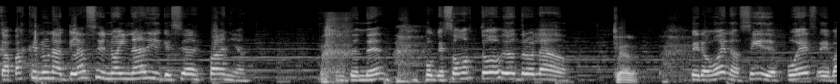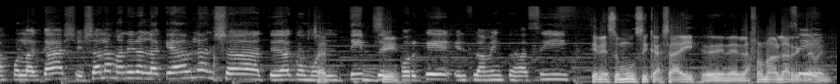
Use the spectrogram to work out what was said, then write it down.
capaz que en una clase no hay nadie que sea de España. ¿Entendés? Porque somos todos de otro lado. Claro. Pero bueno, sí, después eh, vas por la calle, ya la manera en la que hablan ya te da como el tip de sí. por qué el flamenco es así. Tiene su música ya ahí, en en la forma de hablar, Sí, claramente.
